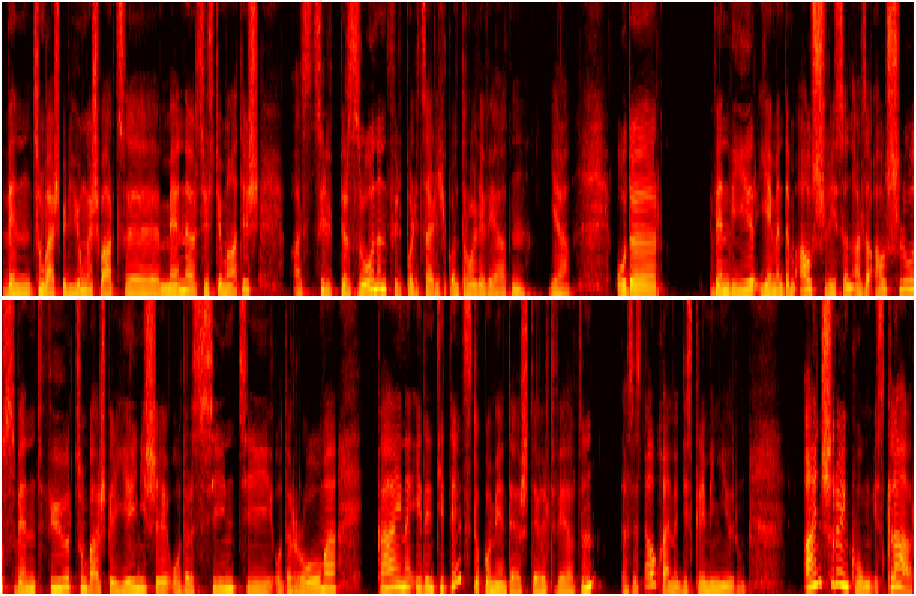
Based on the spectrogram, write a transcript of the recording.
wenn zum Beispiel junge schwarze Männer systematisch als Zielpersonen für polizeiliche Kontrolle werden, ja, oder wenn wir jemandem ausschließen, also Ausschluss, wenn für zum Beispiel jenische oder Sinti oder Roma keine Identitätsdokumente erstellt werden, das ist auch eine Diskriminierung. Einschränkung ist klar.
